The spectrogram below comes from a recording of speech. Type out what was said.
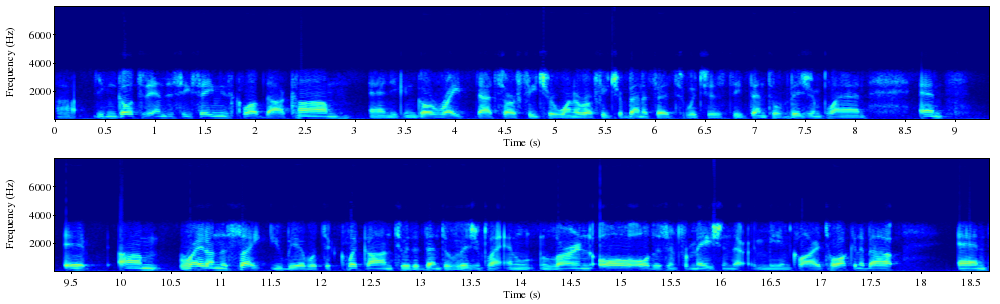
uh, you can go to the NDCSavingsClub.com and you can go right. That's our feature, one of our feature benefits, which is the dental vision plan, and it. Um, right on the site, you'll be able to click on to the dental vision plan and learn all, all this information that me and Clyde are talking about. And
